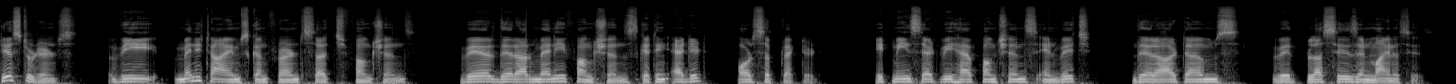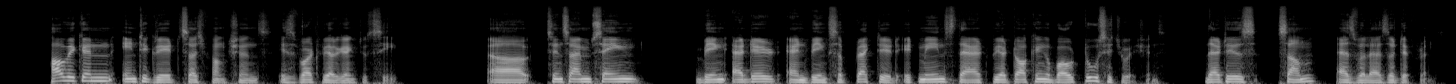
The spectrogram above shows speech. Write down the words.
Dear students, we many times confront such functions where there are many functions getting added or subtracted. It means that we have functions in which there are terms with pluses and minuses. How we can integrate such functions is what we are going to see. Uh, since I'm saying being added and being subtracted, it means that we are talking about two situations, that is sum as well as a difference.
